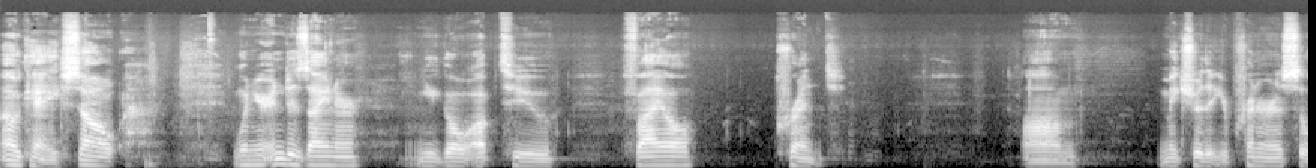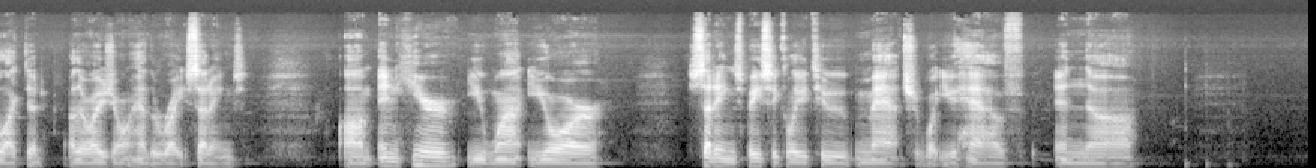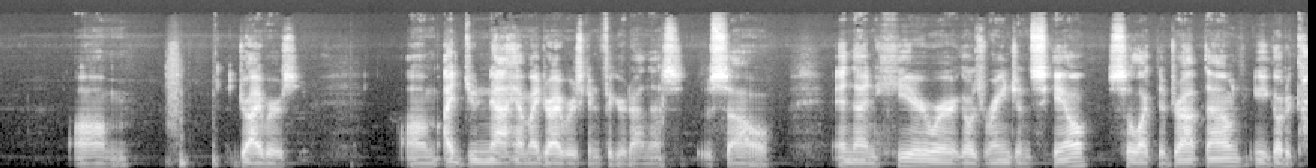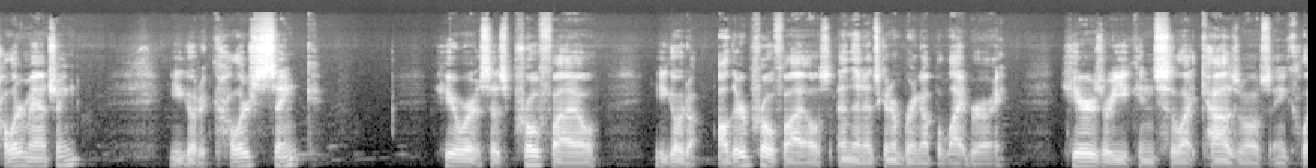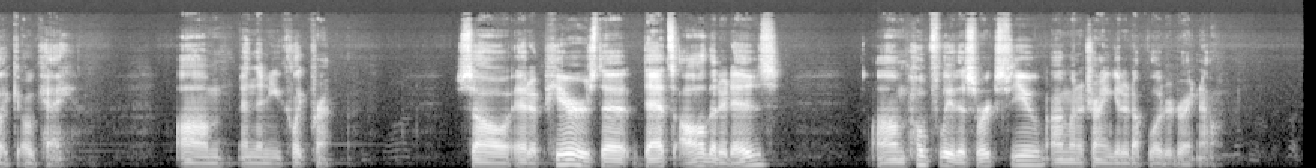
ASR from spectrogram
Okay, so when you're in Designer, you go up to File, Print. Um, make sure that your printer is selected, otherwise you won't have the right settings. Um, in here, you want your settings basically to match what you have in the um, drivers. Um, I do not have my drivers configured on this. So, and then here where it goes range and scale, select the drop down. You go to color matching. You go to ColorSync. Here where it says profile, you go to other profiles and then it's going to bring up a library. Here's where you can select Cosmos and click OK. Um, and then you click print. So it appears that that's all that it is. Um, hopefully this works for you. I'm going to try and get it uploaded right now.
